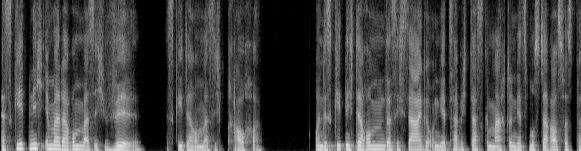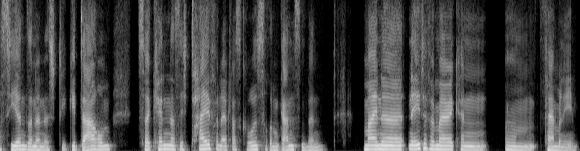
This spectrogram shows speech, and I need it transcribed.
Es geht nicht immer darum, was ich will. Es geht darum, was ich brauche. Und es geht nicht darum, dass ich sage, und jetzt habe ich das gemacht und jetzt muss daraus was passieren, sondern es geht darum zu erkennen, dass ich Teil von etwas Größerem Ganzen bin. Meine Native American ähm, Family,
